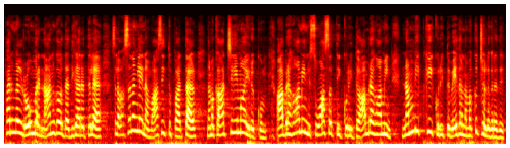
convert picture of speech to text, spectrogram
பாருங்கள் ரோமர் நான்காவது அதிகாரத்தில் சில வசனங்களை நாம் வாசித்து பார்த்தால் நமக்கு ஆச்சரியமாக இருக்கும். ஆப்ரஹாமின் விசுவாசத்தை குறித்து ஆபிரகாமின் நம்பிக்கை குறித்து வேதம் நமக்கு சொல்லுகிறது.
